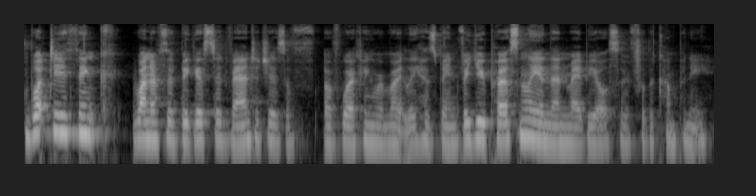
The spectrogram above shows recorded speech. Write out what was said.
what do you think one of the biggest advantages of, of working remotely has been for you personally and then maybe also for the company?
